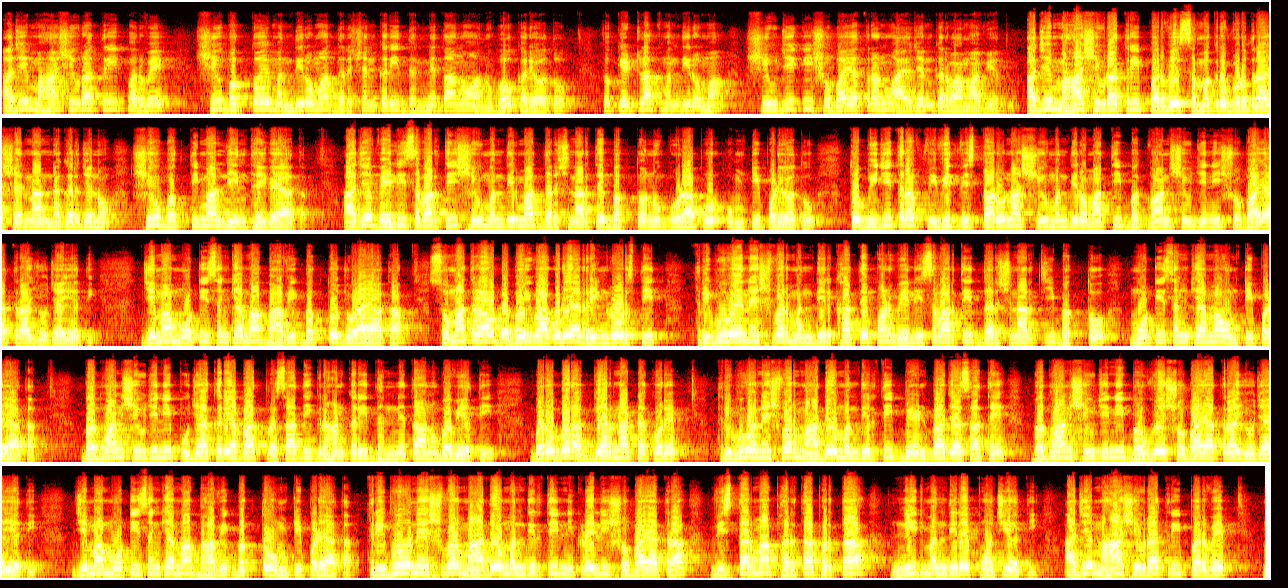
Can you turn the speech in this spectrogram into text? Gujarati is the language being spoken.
આજે મહાશિવરાત્રિ પર્વે શિવ ભક્તોએ મંદિરોમાં દર્શન કરી ધન્યતાનો અનુભવ કર્યો હતો. તો કેટલાક મંદિરોમાં શિવજી કી શોભાયાત્રાનું આયોજન કરવામાં આવ્યું હતું. આજે મહાશિવરાત્રિ પર્વે સમગ્ર વડોદરા શહેરના નગરજનો શિવ ભક્તિમાં લીન થઈ ગયા હતા. આજે વહેલી સવારથી શિવ મંદિરમાં દર્શનાર્થે ભક્તોનું ઘોડાપુર ઉમટી પડ્યું હતું. તો બીજી તરફ વિવિધ વિસ્તારોના શિવ મંદિરોમાંથી ભગવાન શિવજીની શોભાયાત્રા યોજાઈ હતી. જેમાં મોટી સંખ્યામાં ભાવિક ભક્તો જોડાયા હતા. સોમાતળાવ ડભોઈ વાગોડિયા રિંગ રોડ સ્થિત ત્રિભુવનેશ્વર મંદિર ખાતે પણ વહેલી સવારથી દર્શનાર્થી ભક્તો મોટી સંખ્યામાં ઉમટી પડ્યા હતા. ભગવાન શિવજીની પૂજા કર્યા બાદ પ્રસાદી ગ્રહણ કરી ધન્યતા અનુભવી હતી. બરોબર અગિયારના ટકોરે ત્રિભુવનેશ્વર મહાદેવ મંદિરથી બેન્ડ બાજા સાથે ભગવાન શિવજીની ભવ્ય શોભાયાત્રા યોજાઈ હતી, જેમાં મોટી સંખ્યામાં ભાવિક ભક્તો ઉમટી પડ્યા હતા. ત્રિભુવનેશ્વર મહાદેવ મંદિરથી નીકળેલી શોભાયાત્રા વિસ્તારમાં ફરતા ફરતા નિજ મંદિરે પહોંચી હતી. આજે મહાશિવરાત્રિ પર્વે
